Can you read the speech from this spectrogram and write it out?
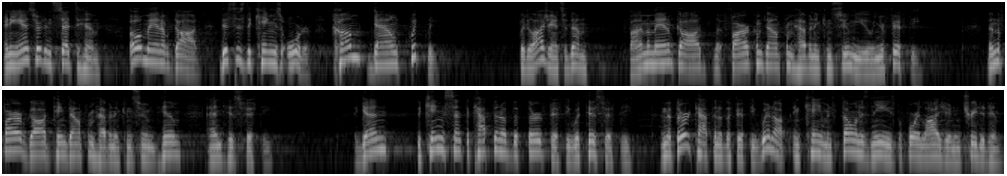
And he answered and said to him, O man of God, this is the king's order. Come down quickly. But Elijah answered them, if I am a man of God, let fire come down from heaven and consume you and your fifty. Then the fire of God came down from heaven and consumed him and his fifty. Again, the king sent the captain of the third fifty with his fifty. And the third captain of the fifty went up and came and fell on his knees before Elijah and entreated him,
